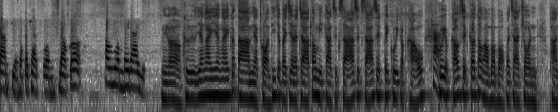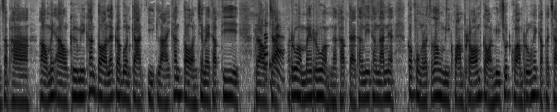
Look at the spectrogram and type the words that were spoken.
ตามเสียงของประชาชน เราก็เข้าร่วมไม่ได้อยู่ นี่ก็คือยังไงยังไงก็ตามเนี่ยก่อนที่จะไปเจรจาต้องมีการศึกษาศึกษาเสร็จไปคุยกับเขาค่ะคุยกับเขาเสร็จก็ต้องเอามาบอกประชาชน ผ่านสภาเอาไม่เอา คือมีขั้นตอนและกระบวนการอีกหลายขั้นตอนใช่ไหมครับ ที่เราจะใช่ค่ะร่วมไม่ร่วมนะครับ แต่ทั้งนี้ทั้งนั้นเนี่ยก็คงเราจะต้องมีความพร้อมก่อนมีชุดความรู้ให้กับประชา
